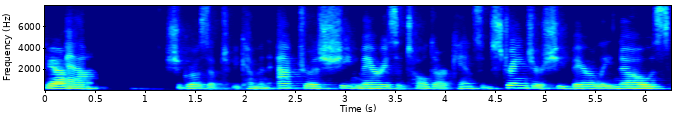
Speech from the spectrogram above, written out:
Yeah. And she grows up to become an actress. She marries a tall, dark, handsome stranger she barely knows.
